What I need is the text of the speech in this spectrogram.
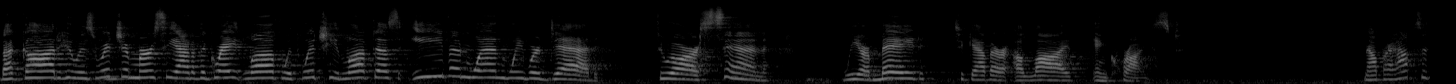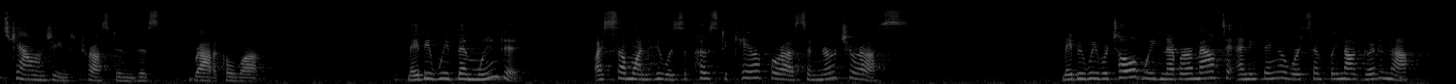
But God, who is rich in mercy, out of the great love with which He loved us, even when we were dead through our sin, we are made together alive in Christ. Now, perhaps it's challenging to trust in this radical love. Maybe we've been wounded by someone who was supposed to care for us and nurture us. Maybe we were told we'd never amount to anything or we're simply not good enough.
